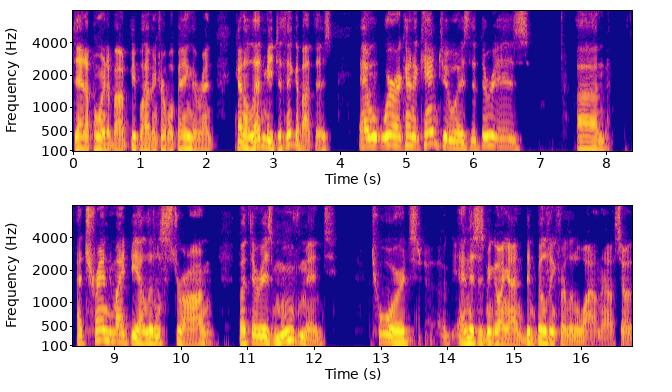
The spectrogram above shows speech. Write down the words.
data point about people having trouble paying the rent kind of led me to think about this. And where I kind of came to was that there is um, a trend might be a little strong, but there is movement towards, and this has been going on, been building for a little while now. So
